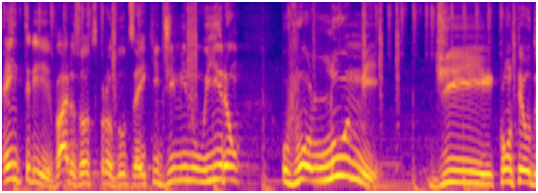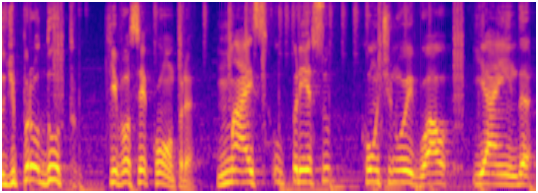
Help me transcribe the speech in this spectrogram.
entre vários outros produtos aí que diminuíram o volume de conteúdo de produto que você compra, mas o preço continua igual e ainda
